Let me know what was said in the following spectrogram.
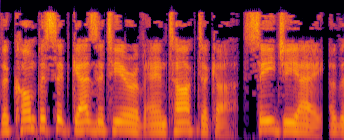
The Composite Gazetteer of Antarctica (CGA) of the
